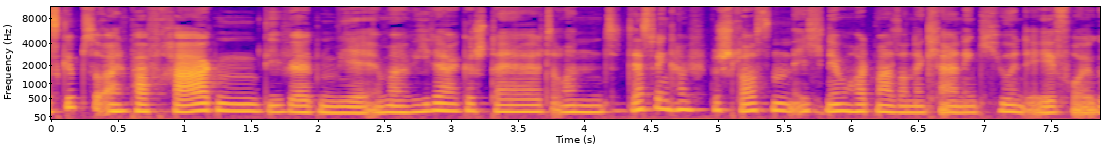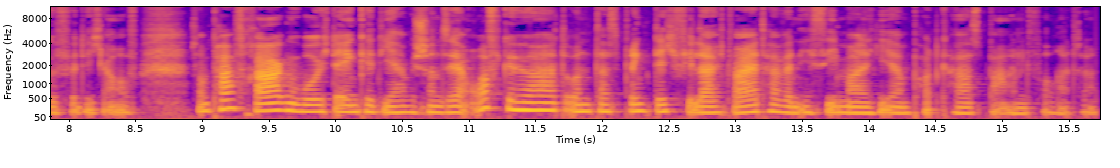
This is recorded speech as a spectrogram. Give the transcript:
Es gibt so ein paar Fragen, die werden mir immer wieder gestellt und deswegen habe ich beschlossen, ich nehme heute mal so eine kleine QA-Folge für dich auf. So ein paar Fragen, wo ich denke, die habe ich schon sehr oft gehört und das bringt dich vielleicht weiter, wenn ich sie mal hier im Podcast beantworte.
